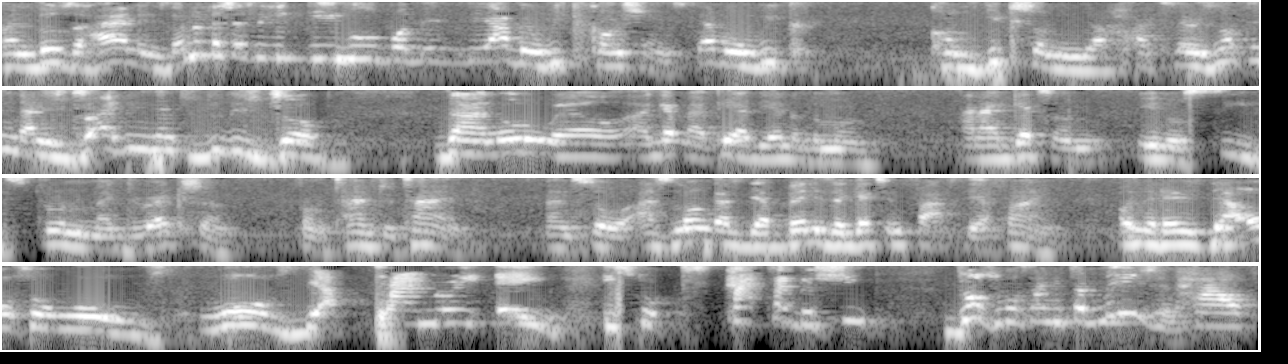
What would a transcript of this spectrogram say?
And those are hirelings. They're not necessarily evil, but they, they have a weak conscience. They have a weak conviction in their hearts. There is nothing that is driving them to do this job than, oh, well, I get my pay at the end of the month. And I get some, you know, seeds thrown in my direction from time to time. And so as long as their bellies are getting fat, they're fine. But there, is, there are also wolves. Wolves, their primary aim is to scatter the sheep. Those wolves, and it's amazing how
